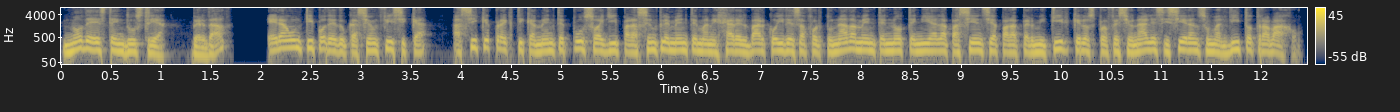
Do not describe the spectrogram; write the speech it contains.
no de esta industria, ¿verdad? Era un tipo de educación física, así que prácticamente puso allí para simplemente manejar el barco y desafortunadamente no tenía la paciencia para permitir que los profesionales hicieran su maldito trabajo.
